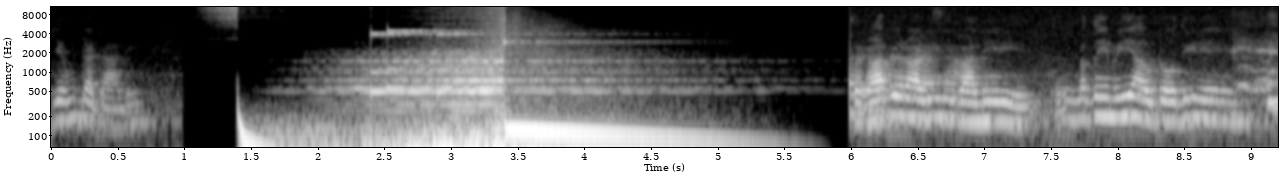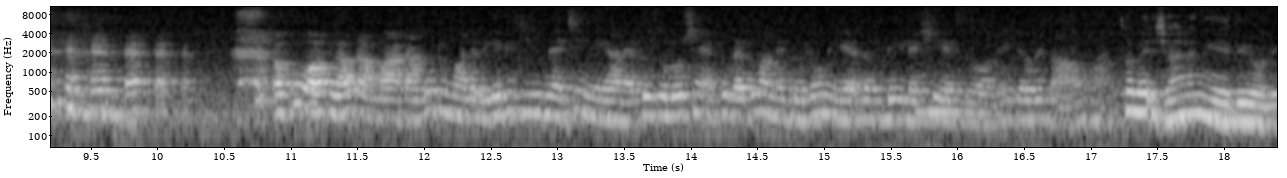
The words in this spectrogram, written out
ပြုံးတတ်တာလေစကားပြောတာလေးဒီပါလေးတွေမသိမေးရဘူးတော်သေးတယ်အခုတော့ဘလောက်တောင်မှဒါခုဒီမှာလည်းအရေးကြီးနဲ့ကြည့်နေရတယ်သူဆိုလို့ရှိရင်အခုလည်းသူကနေသူလုံးနေတဲ့အလုပ်လေးလည်းရှိရဆိုတော့လေပြောပြပါအောင်ပါသူလည်းရမ်းငယ်သေးတော့လေ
